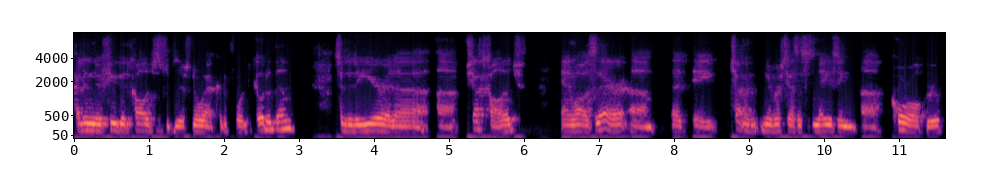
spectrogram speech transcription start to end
got into a few good colleges, but there's no way I could afford to go to them. So I did a year at a, uh, Shasta College, and while I was there, um, a, a Chapman University has this amazing uh, choral group,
